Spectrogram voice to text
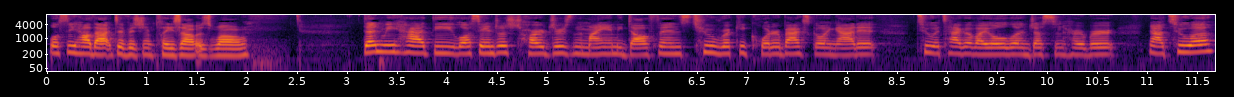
we'll see how that division plays out as well. Then we had the Los Angeles Chargers and the Miami Dolphins, two rookie quarterbacks going at it, Tua Tagovailoa and Justin Herbert. Now Tua,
